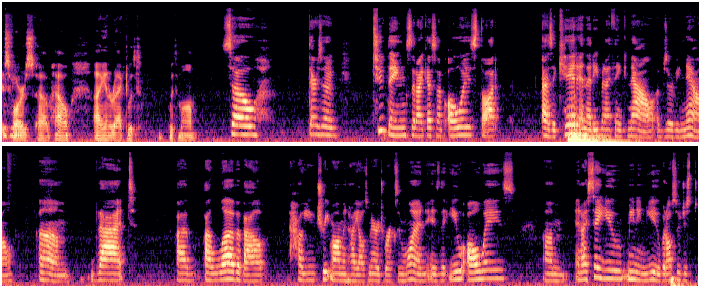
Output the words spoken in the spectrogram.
as Mm-hmm. far as um, how I interact with with mom? So there's a two things that I guess I've always thought as a kid, and that even I think now, observing now, um, that I I love about how you treat mom and how y'all's marriage works. And one is that you always, um, and I say you meaning you, but also just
